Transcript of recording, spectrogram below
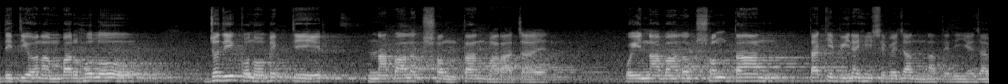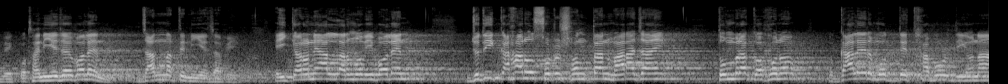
দ্বিতীয় নাম্বার হলো, যদি কোনো ব্যক্তির নাবালক সন্তান মারা যায় ওই নাবালক সন্তান তাকে বিনা হিসেবে জান্নাতে নিয়ে যাবে। কোথায় নিয়ে যাবে বলেন? জান্নাতে নিয়ে যাবে। এই কারণে আল্লাহর নবী বলেন, যদি কাহারও ছোট সন্তান মারা যায়, তোমরা কখনো গালের মধ্যে থাবড় দিও না,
